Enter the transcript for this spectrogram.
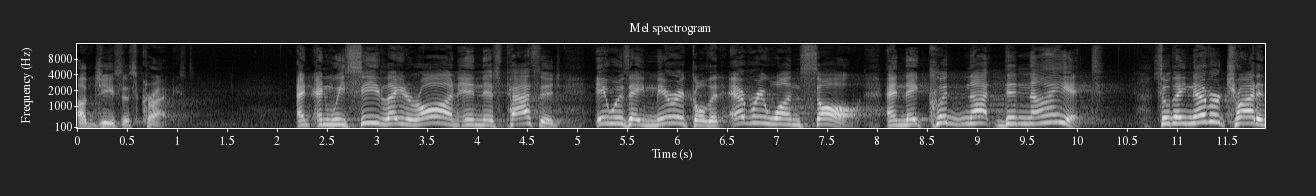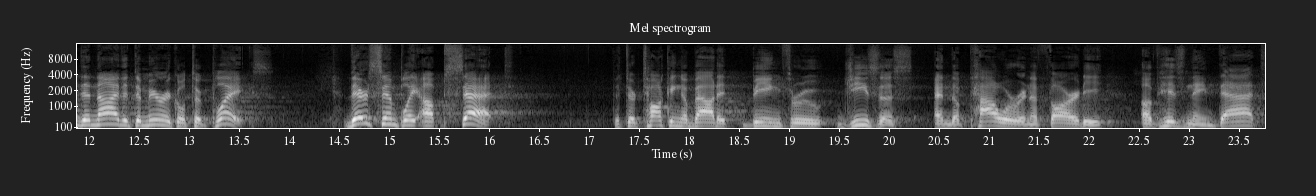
of Jesus Christ. And, and we see later on in this passage, it was a miracle that everyone saw, and they could not deny it. So they never try to deny that the miracle took place. They're simply upset that they're talking about it being through Jesus and the power and authority of his name. That's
